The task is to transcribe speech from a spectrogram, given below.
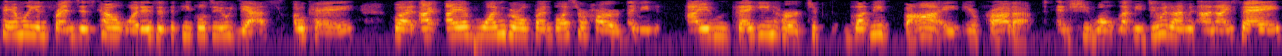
family and friend discount, what is it that people do? Yes, okay. But I, I have one girlfriend, bless her heart. I mean, I'm begging her to let me buy your product and she won't let me do it. And, I'm, and I say,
